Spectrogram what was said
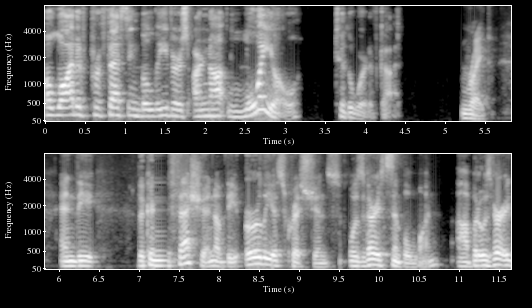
a lot of professing believers are not loyal to the Word of God. Right. And the the confession of the earliest Christians was a very simple one, uh, but it was very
